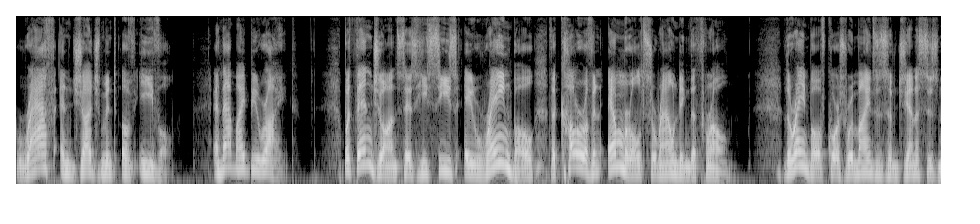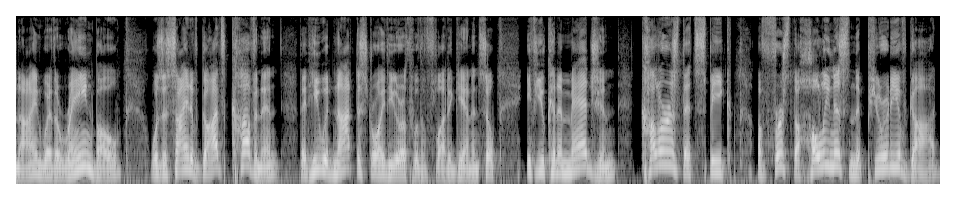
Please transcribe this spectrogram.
wrath and judgment of evil. And that might be right. But then John says he sees a rainbow, the color of an emerald, surrounding the throne. The rainbow, of course, reminds us of Genesis 9, where the rainbow was a sign of God's covenant that he would not destroy the earth with a flood again. And so, if you can imagine colors that speak of first the holiness and the purity of God,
